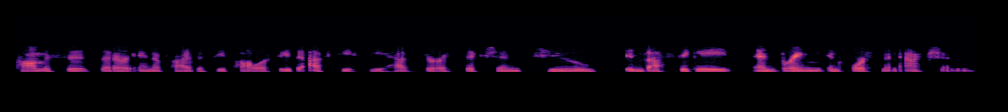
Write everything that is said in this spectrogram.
promises that are in a privacy policy, the FTC has jurisdiction to investigate and bring enforcement action.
